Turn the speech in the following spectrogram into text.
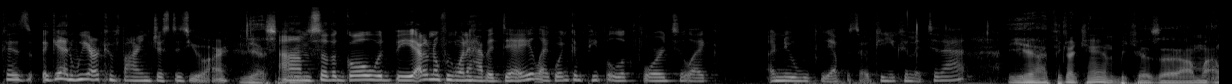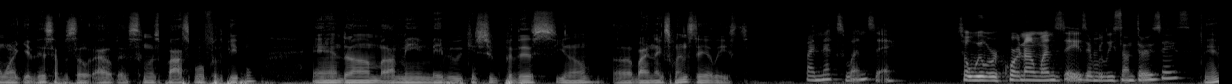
because, again, we are confined just as you are. Yes, Um, so the goal would be I don't know if we want to have a day. Like, when can people look forward to like a new weekly episode? Can you commit to that? Yeah, I think I can because uh, I'm, I want to get this episode out as soon as possible for the people. And um, I mean, maybe we can shoot for this, you know, uh, by next Wednesday at least. By next Wednesday. So we'll record on Wednesdays and release on Thursdays? Yeah,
